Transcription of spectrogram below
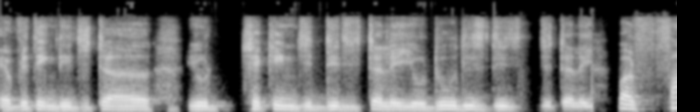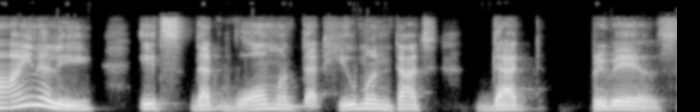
everything digital you check in digitally you do this digitally. But finally it's that warmth that human touch that prevails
